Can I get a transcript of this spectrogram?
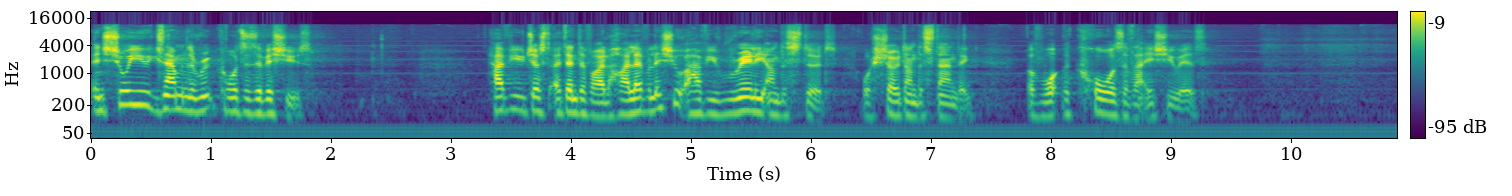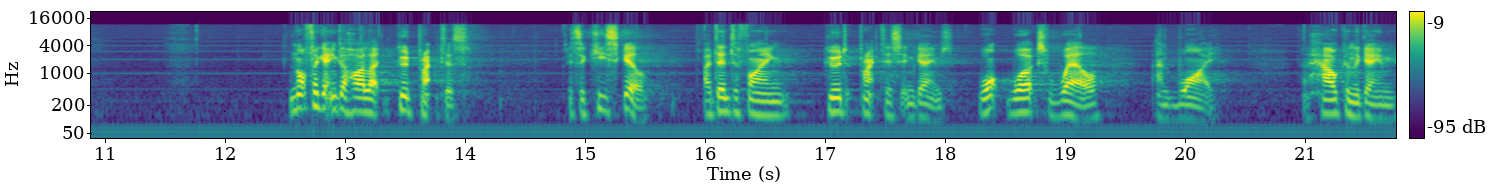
Ensure you examine the root causes of issues. Have you just identified a high level issue, or have you really understood or showed understanding of what the cause of that issue is? Not forgetting to highlight good practice. It's a key skill, identifying good practice in games. What works well and why? And how can the game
